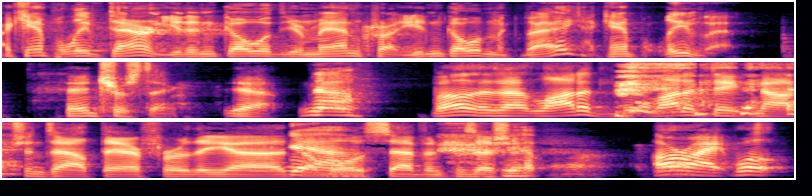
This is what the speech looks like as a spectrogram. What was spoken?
I can't believe Darren, you didn't go with your man crush. You didn't go with McVay. I can't believe that. Interesting. Yeah. No, Well, there's a lot of a lot of dating options out there for the uh, Yeah. 007 position. Yep. All right. Well,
